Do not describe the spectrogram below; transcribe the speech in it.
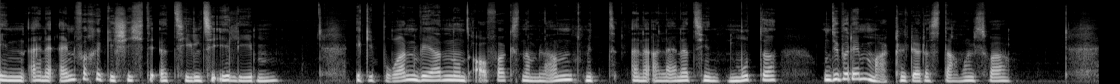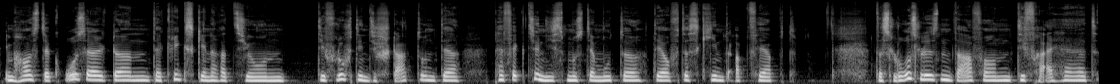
In eine einfache Geschichte erzählt sie ihr Leben. Ihr Geborenwerden und Aufwachsen am Land mit einer alleinerziehenden Mutter und über den Makel, der das damals war. Im Haus der Großeltern, der Kriegsgeneration, die Flucht in die Stadt und der Perfektionismus der Mutter, der auf das Kind abfärbt. Das Loslösen davon, die Freiheit,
